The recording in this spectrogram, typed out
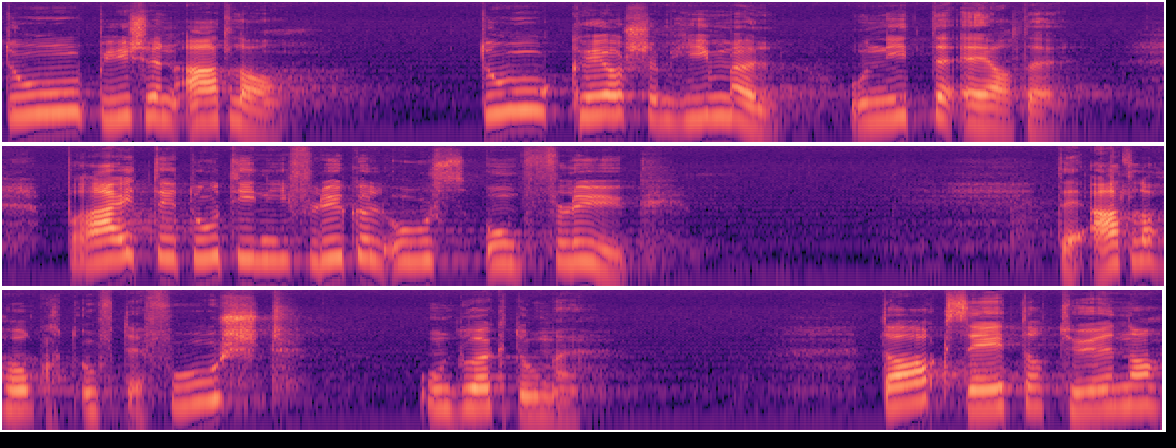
Du bist ein Adler. Du gehörst im Himmel und nicht der Erde. Breite du deine Flügel aus und flüg. Der Adler hockt auf der Faust und schaut um. Da sieht er die Hühner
